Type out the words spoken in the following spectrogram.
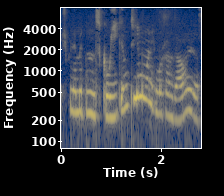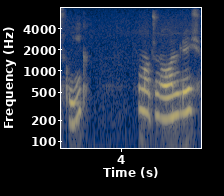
Ich spiele mit einem Squeak im Team und ich muss schon sagen, dieser Squeak macht schon ordentlich.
